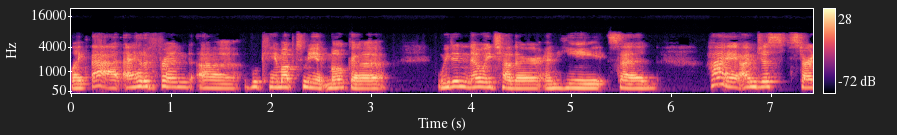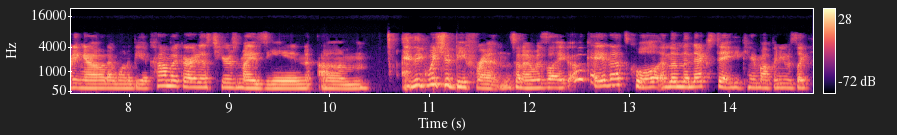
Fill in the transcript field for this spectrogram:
like that. I had a friend uh, who came up to me at MoCCA. We didn't know each other, and he said, hi, I'm just starting out. I want to be a comic artist. Here's my zine. Um, I think we should be friends. And I was like, okay, that's cool. And then the next day he came up and he was like,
